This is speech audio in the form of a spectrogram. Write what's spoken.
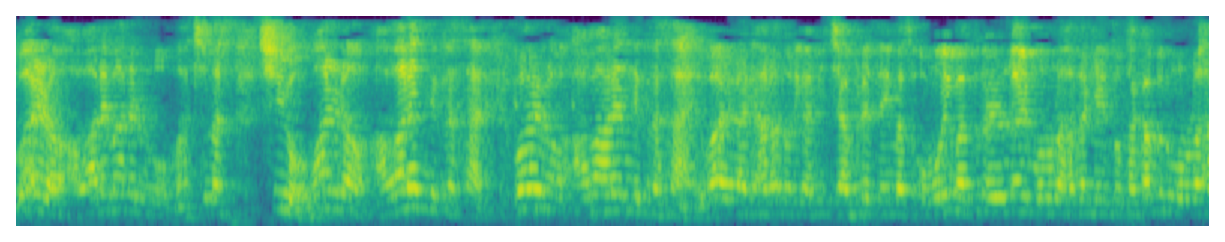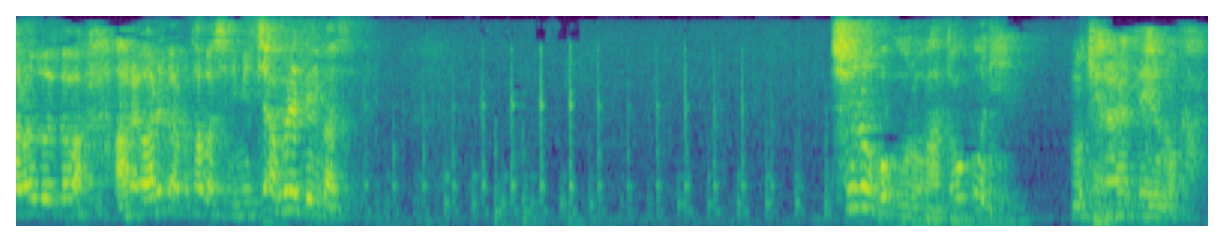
我らを憐れまれるのを待ちます。主よ我らを憐れんでください。我らを憐れんでください。我らに侮りが満ち溢れています。思いはくられない者の畑へと高ぶる者の侮りとは我々の魂に満ち溢れています。主の心はどこに向けられているのか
